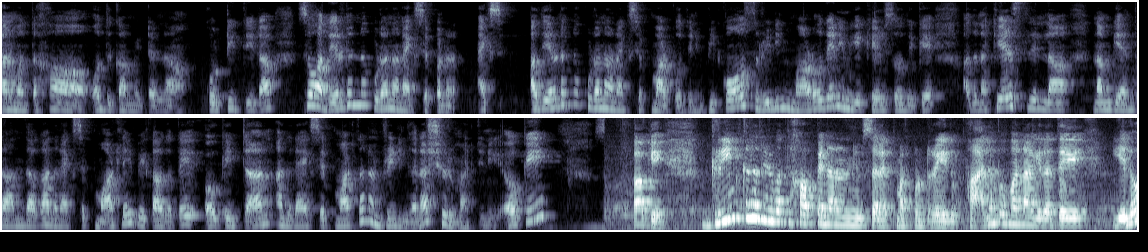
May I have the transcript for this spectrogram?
ಅನ್ನುವಂತಹ ಒಂದು ಕಾಮೆಂಟನ್ನು ಕೊಟ್ಟಿದ್ದೀರಾ. ಸೊ ಅದೆರಡನ್ನ ಕೂಡ ನಾನು ಆಕ್ಸೆಪ್ಟ್ ಆಕ್ಸ್ ಅದೆರಡನ್ನು ಕೂಡ ನಾನು ಅಕ್ಸೆಪ್ಟ್ ಮಾಡ್ಕೋತೀನಿ. ಬಿಕಾಸ್ ರೀಡಿಂಗ್ ಮಾಡೋದೇ ನಿಮಗೆ ಕೇಳಿಸೋದಕ್ಕೆ, ಅದನ್ನು ಕೇಳಿಸ್ಲಿಲ್ಲ ನಮಗೆ ಅಂತ ಅಂದಾಗ ಅದನ್ನು ಅಕ್ಸೆಪ್ಟ್ ಮಾಡಲೇಬೇಕಾಗುತ್ತೆ. ಓಕೆ ಡನ್ ಅದನ್ನು ಅಕ್ಸೆಪ್ಟ್ ಮಾಡ್ತಾ ನಾನು ರೀಡಿಂಗನ್ನು ಶುರು ಮಾಡ್ತೀನಿ. ಓಕೆ ಓಕೆ ಗ್ರೀನ್ ಕಲರ್ ಇರುವಂತಹ ಪೆನ್ನನ್ನು ನೀವು ಸೆಲೆಕ್ಟ್ ಮಾಡ್ಕೊಂಡ್ರೆ ಇದು ಫಾಲಂಬ ಒನ್ ಆಗಿರುತ್ತೆ. ಯೆಲ್ಲೋ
